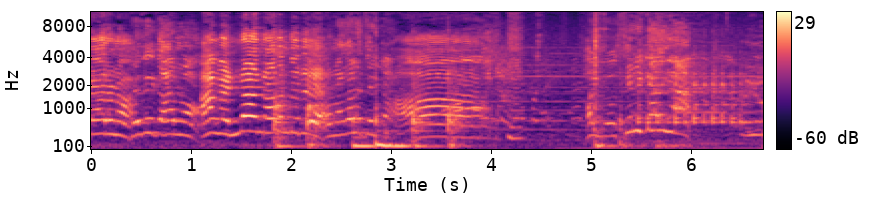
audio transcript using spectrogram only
காரணம்? எது காரணம்? அங்க என்ன நடந்தது. ஐயோ சிரிக்காதீங்க. ஐயோ,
